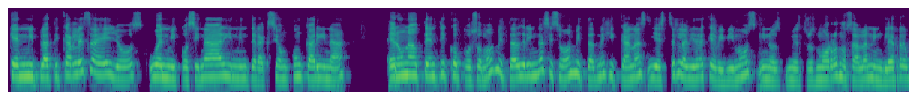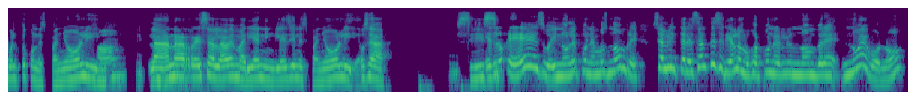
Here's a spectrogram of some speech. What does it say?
que en mi platicarles a ellos o en mi cocinar y en mi interacción con Karina, era un auténtico, pues somos mitad gringas y somos mitad mexicanas y esta es la vida que vivimos y nos, nuestros morros nos hablan inglés revuelto con español y ah, la Ana reza la Ave María en inglés y en español y, o sea, Sí, es lo que es, güey, no le ponemos nombre. O sea, lo interesante sería a lo mejor ponerle un nombre nuevo, ¿no?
